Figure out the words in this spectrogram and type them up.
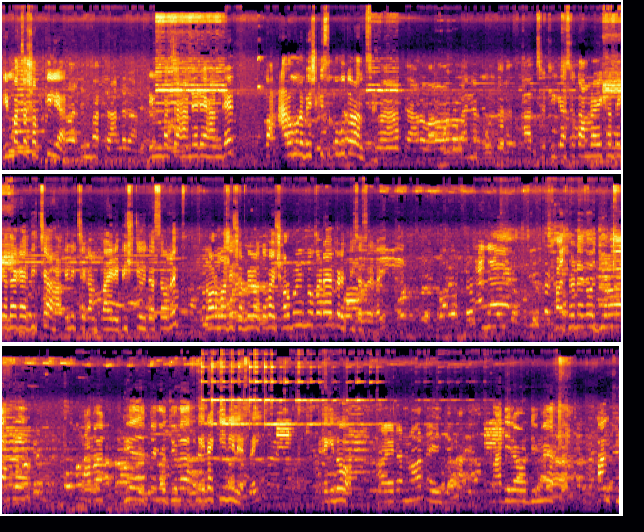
ডিম বাচ্চা সব ক্লিয়ার ডিম বাচ্চা হান্ড্রেডে হান্ড্রেড তো আরও মনে বেশ কিছু কবুতর আনছে। আচ্ছা ঠিক আছে তো আমরা এখান থেকে দেখাই দিচ্ছি আর হাতে নিচ্ছে কারণ বাইরে বৃষ্টি হইতেছে অনেক। নর্মালি সব মিলত ভাই সর্বনিম্ন কয় টাকা করে পিস আছে ভাই? ছয়শো টাকা জোড়া আছে। আবার দুই হাজার টাকা জোড়া আছে। এটা কি নিলেন ভাই? এটা কি নো আর এটা নট এই যে মাদিরাও ডিমে আছে। পাঙ্কি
